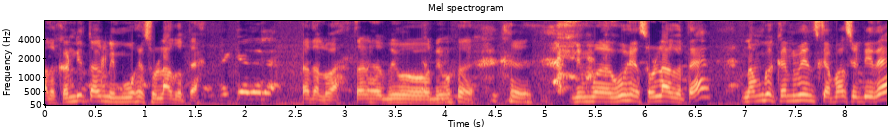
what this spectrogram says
ಅದು ಖಂಡಿತವಾಗ್ಲೂ ನಿಮ್ಮ ಊಹೆ ಸುಳ್ಳಾಗುತ್ತೆ. ಅದಲ್ವಾ ನೀವು ನೀವು ನಿಮ್ಮ ಊಹೆ ಸುಳ್ಳಾಗುತ್ತೆ. ನಮಗೂ ಕನ್ವಿನ್ಸ್ ಕೆಪಾಸಿಟಿ ಇದೆ.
